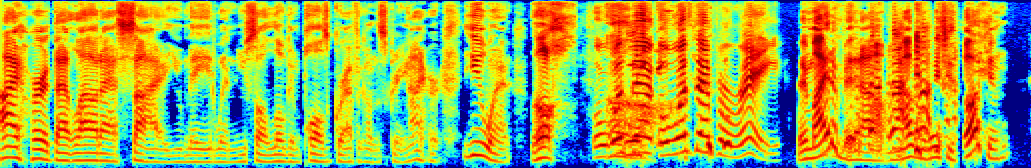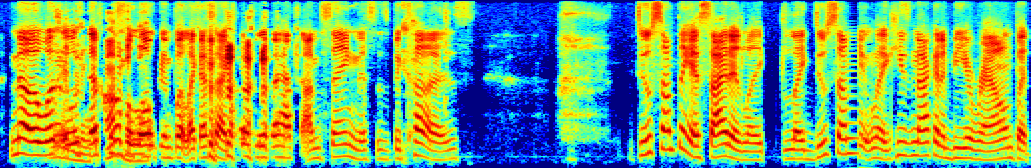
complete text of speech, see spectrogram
I heard that loud ass sigh you made when you saw Logan Paul's graphic on the screen. I heard you went, ugh. Or was Oh. that? Or was that for Rey? It might have been now. Now the way she's talking. No, it was Might it was been a definitely for. Logan, but like I said, I can't believe I have to, I'm saying this is because do something excited, like like do something like he's not gonna be around, but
